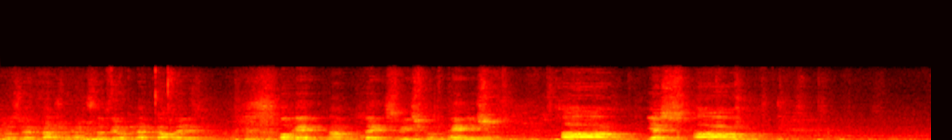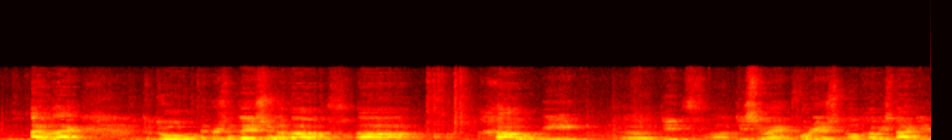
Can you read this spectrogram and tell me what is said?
bilo sve pražnik, ali sam bio krat kao velje. Okay, now thanks, switch to English. Um, yes, um, I would like to do a presentation about uh, how we uh, did uh, this event four years ago, how we started,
